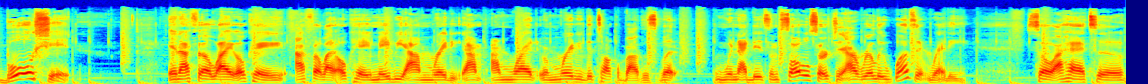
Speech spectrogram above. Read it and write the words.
bullshit. And I felt like, okay, I felt like, okay, maybe I'm ready. I'm, I'm right. I'm ready to talk about this. But when I did some soul searching, I really wasn't ready. So I had to,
